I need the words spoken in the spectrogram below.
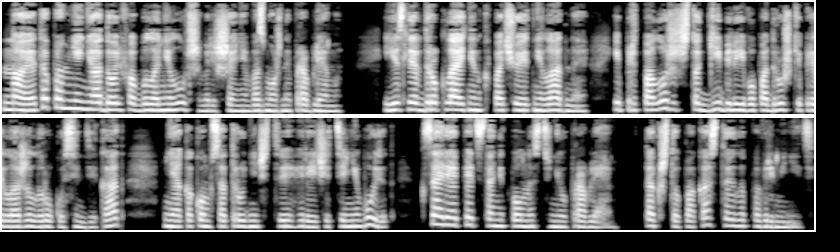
Но это, по мнению Адольфа, было не лучшим решением возможной проблемы. Если вдруг Лайтнинг почует неладное и предположит, что к гибели его подружки приложил руку синдикат, ни о каком сотрудничестве речи идти не будет, Ксари опять станет полностью неуправляем. Так что пока стоило повременить.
